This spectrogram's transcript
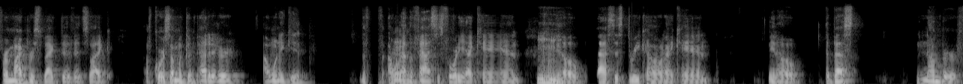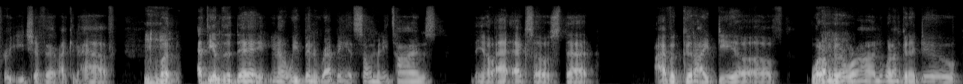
from my perspective, it's like, of course, I'm a competitor. I want to get the, I want to have the fastest 40 I can, mm-hmm. you know, fastest three cone I can, you know, the best number for each event I can have. Mm-hmm. But at the end of the day, you know, we've been repping it so many times, you know, at Exos that I have a good idea of what I'm going to mm-hmm. run, what I'm going to do,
